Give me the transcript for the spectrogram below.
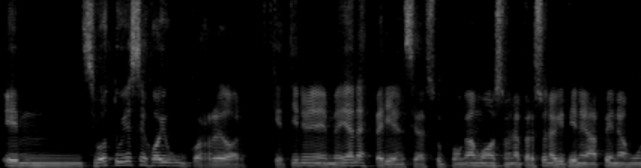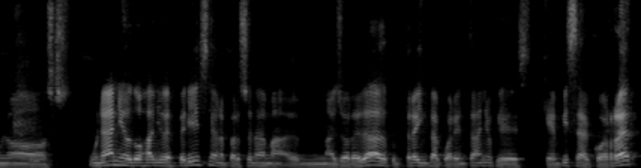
Em, si vos tuvieses hoy un corredor que tiene mediana experiencia, supongamos una persona que tiene apenas unos un año, dos años de experiencia, una persona mayor de edad, 30, 40 años, que, que empieza a correr,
